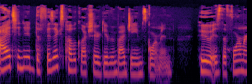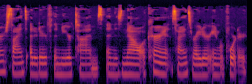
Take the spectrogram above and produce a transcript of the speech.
I attended the physics public lecture given by James Gorman, who is the former science editor for the New York Times and is now a current science writer and reporter.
